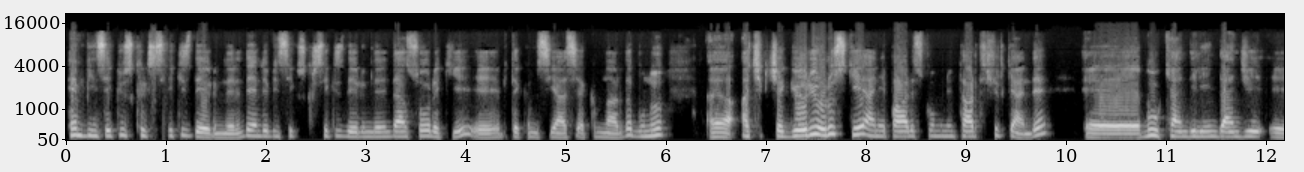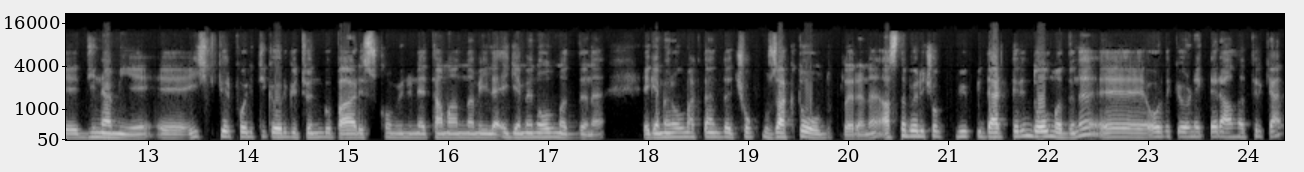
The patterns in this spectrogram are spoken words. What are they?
hem 1848 devrimlerinde hem de 1848 devrimlerinden sonraki e, bir takım siyasi akımlarda bunu e, açıkça görüyoruz ki hani Paris Komünü'nü tartışırken de e, bu kendiliğindenci e, dinamiği, e, hiçbir politik örgütün bu Paris Komünü'ne tam anlamıyla egemen olmadığını, egemen olmaktan da çok uzakta olduklarını, aslında böyle çok büyük bir dertlerin de olmadığını e, oradaki örnekleri anlatırken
